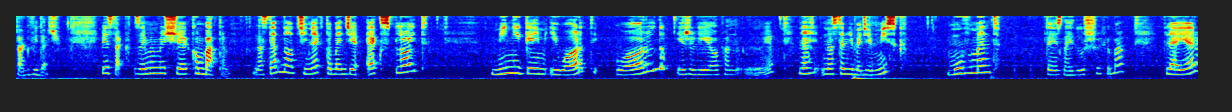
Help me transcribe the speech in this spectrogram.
Tak, widać. Więc tak, zajmiemy się kombatem. Następny odcinek to będzie Exploit, Minigame i World, world jeżeli je opanuję. Na, następnie będzie Misk, Movement, ten jest najdłuższy chyba, Player,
